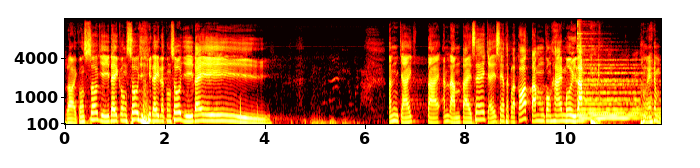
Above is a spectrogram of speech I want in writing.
Rồi, con số gì đây? Con số gì đây là con số gì đây? Anh chạy tài anh làm tài xế chạy xe thật là có tâm con 25. Còn em?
